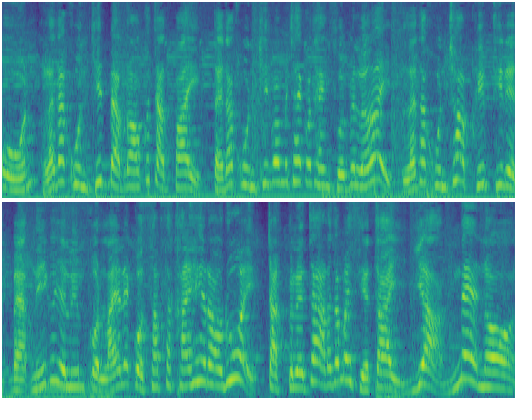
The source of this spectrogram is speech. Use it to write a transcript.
2-0 และถ้าคุณคิดแบบเราก็จัดไป แต่ถ้าคุณคิดว่าไม่ใช่ก็แทงสวนไปเลย และถ้าคุณชอบคลิปทีเด็ดแบบนี้ก็อย่าลืมกดไลค์และกดซับสไครต์ให้เราด้วย จัดไปเลยจ้าแล้วจะไม่เสียใจอย่างแน่นอน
